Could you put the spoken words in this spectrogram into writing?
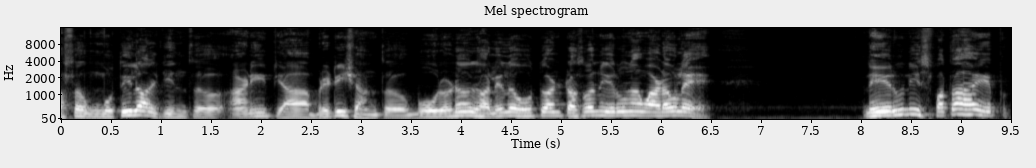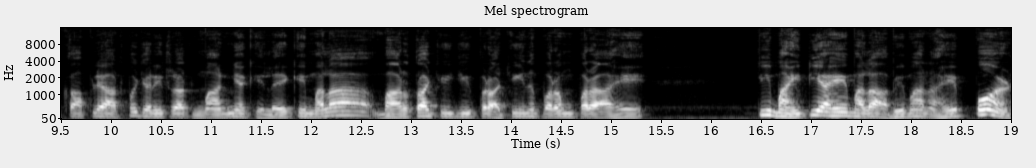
असं मोतीलालजींचं आणि त्या ब्रिटिशांचं बोलणं झालेलं होतं आणि तसं नेहरूंना वाढवलं आहे नेहरूंनी स्वतः हे आपल्या आत्मचरित्रात मान्य केलं आहे की मला भारताची जी प्राचीन परंपरा आहे ती माहिती आहे मला अभिमान आहे पण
